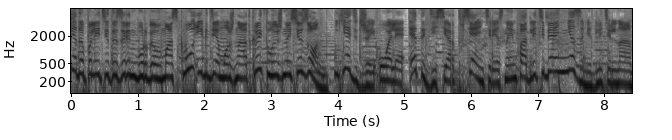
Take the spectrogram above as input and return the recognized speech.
Победа полетит из Оренбурга в Москву и где можно открыть лыжный сезон. Я диджей Оля. Это десерт. Вся интересная инфа для тебя незамедлительно.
